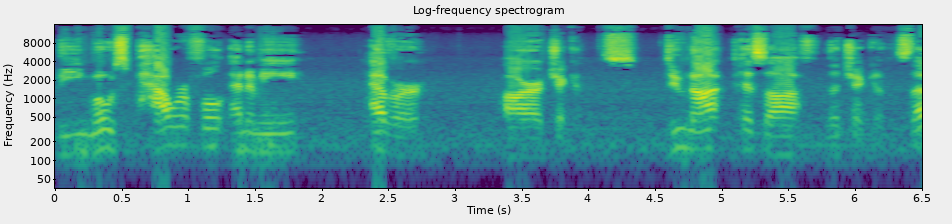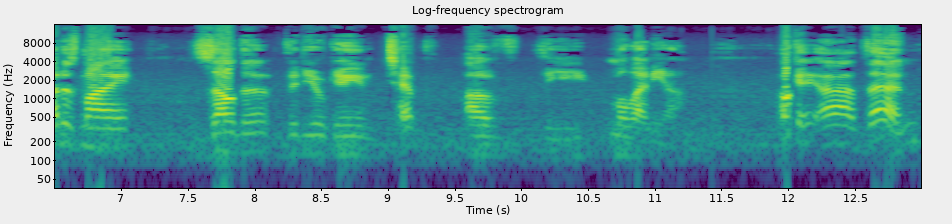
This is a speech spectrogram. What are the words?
the most powerful enemy ever are chickens. Do not piss off the chickens. That is my Zelda video game tip of the millennia. Okay, uh, then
